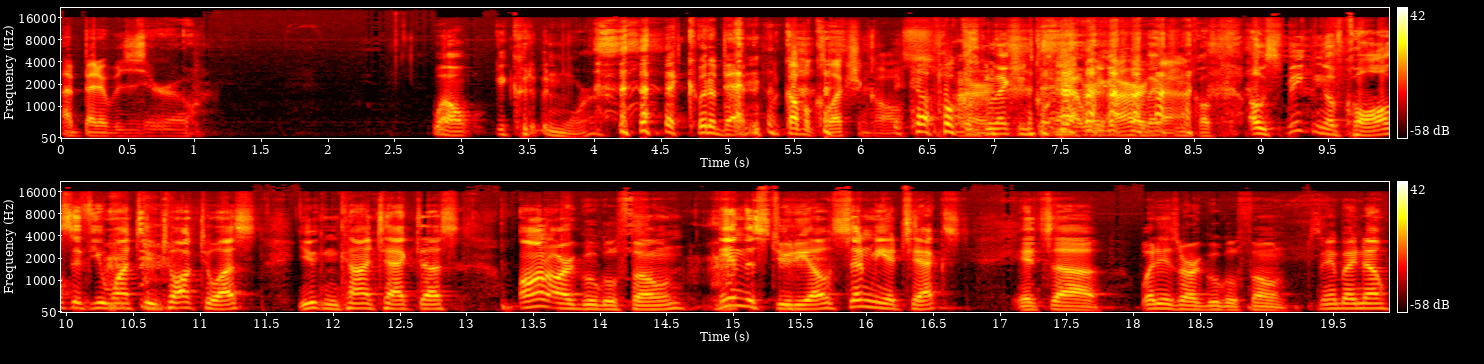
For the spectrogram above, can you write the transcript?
I bet it was zero. Well, it could have been more. it could have been. A couple collection calls. A couple I collection calls. Yeah, we got heard collection calls. Oh, speaking of calls, if you want to talk to us, you can contact us on our Google phone in the studio. Send me a text. It's uh, what is our Google phone? Does anybody know?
